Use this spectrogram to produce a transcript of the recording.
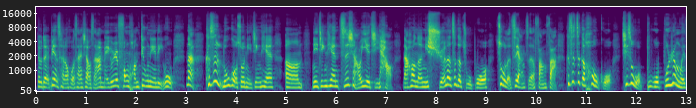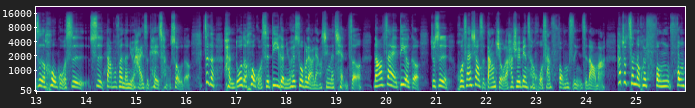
对不对？变成了火山孝子啊，每个月疯狂丢你礼物。那可是如果说你今天，嗯、你今天只想要业绩好，然后呢，你学了这个主播做了这样子的方法，可是这个后果，其实我不我不认为这个后果是是大部分的女孩子可以承受的。这个很多的后果是，第一个你会受不了良心的谴责，然后再第二个就是火山孝子当久了，他就。变成火山疯子，你知道吗？他就真的会疯疯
